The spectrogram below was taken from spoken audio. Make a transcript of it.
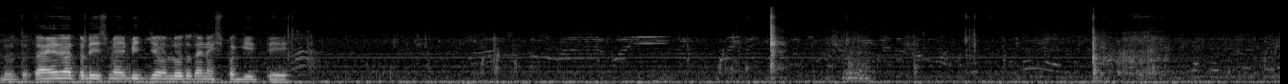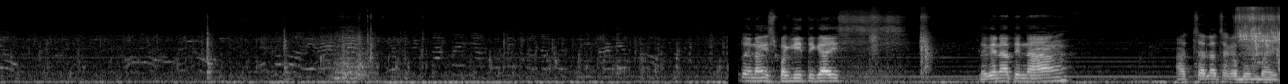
Luto tayo na today's my video. Luto tayo ng spaghetti. Luto tayo ng spaghetti guys. Lagyan natin ng atsal at saka bombay.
